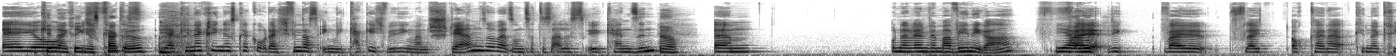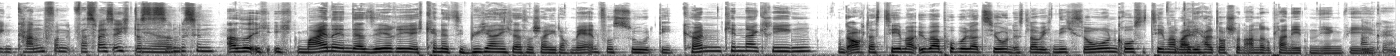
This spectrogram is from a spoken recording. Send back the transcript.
ey, yo, Kinder kriegen es find kacke. Das, ja, Kinder kriegen es kacke oder ich finde das irgendwie kacke, ich will irgendwann sterben so, weil sonst hat das alles äh, keinen Sinn. Ja. Ähm, und dann werden wir mal weniger. Ja, weil, die, weil vielleicht auch keiner Kinder kriegen kann von, was weiß ich, das ist Ja. so ein bisschen. Also ich, ich meine in der Serie, ich kenne jetzt die Bücher nicht, da ist wahrscheinlich noch mehr Infos zu, die können Kinder kriegen. Und auch das Thema Überpopulation ist, glaube ich, nicht so ein großes Thema, weil Okay. die halt auch schon andere Planeten irgendwie Okay.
